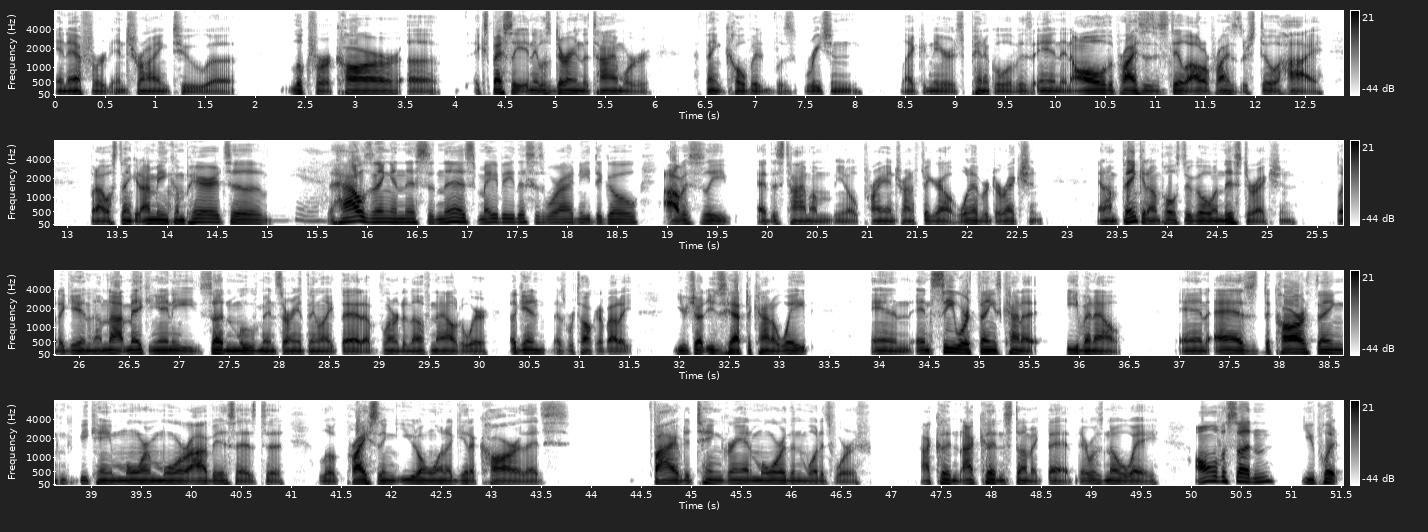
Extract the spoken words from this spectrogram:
and effort in trying to uh, look for a car, uh, especially, and it was during the time where I think COVID was reaching like near its pinnacle of its end, and all the prices and still auto prices are still high. But I was thinking, I mean, compared to yeah. the housing and this and this, maybe this is where I need to go. Obviously, at this time, I'm you know praying, trying to figure out whatever direction, and I'm thinking I'm supposed to go in this direction. But again, I'm not making any sudden movements or anything like that. I've learned enough now to where, again, as we're talking about it, you just, you just have to kind of wait and and see where things kind of even out. And as the car thing became more and more obvious as to look pricing, you don't want to get a car that's five to ten grand more than what it's worth. I couldn't I couldn't stomach that. There was no way. All of a sudden, you put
